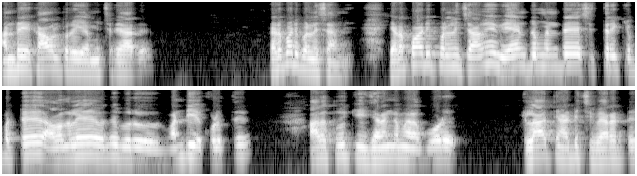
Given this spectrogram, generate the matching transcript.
அன்றைய காவல்துறை அமைச்சர் யாரு? எடப்பாடி பழனிசாமி. எடப்பாடி பழனிசாமி வேண்டுமென்றே சித்தரிக்கப்பட்டு அவங்களே வந்து ஒரு வண்டியை கொளுத்து அதை தூக்கி ஜனங்க மேல போடு எல்லாத்தையும் அடிச்சு விரட்டு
